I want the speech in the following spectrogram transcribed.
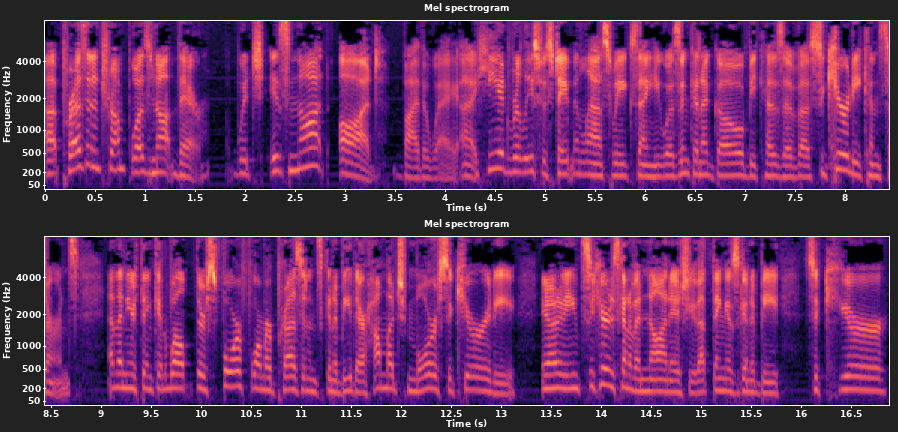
Uh, President Trump was not there, which is not odd, by the way. Uh, he had released a statement last week saying he wasn't going to go because of uh, security concerns. And then you're thinking, well, there's four former presidents going to be there. How much more security? You know what I mean? Security is kind of a non issue. That thing is going to be secure.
